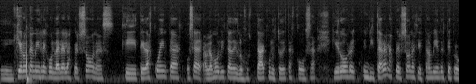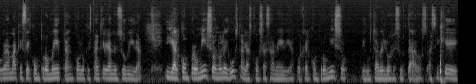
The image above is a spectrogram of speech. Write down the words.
Eh, quiero también recordarle a las personas que te das cuenta, o sea, hablamos ahorita de los obstáculos y todas estas cosas. Quiero invitar a las personas que están viendo este programa que se comprometan con lo que están creando en su vida. Y al compromiso no les gustan las cosas a medias, porque al compromiso les gusta ver los resultados. Así que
